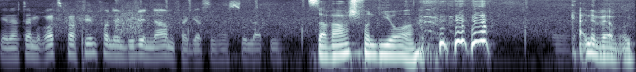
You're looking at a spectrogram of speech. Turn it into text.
Je nach deinem Rotzparfüm, von dem du den Namen vergessen hast, du Lappen. Savage von Dior. Keine Werbung.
